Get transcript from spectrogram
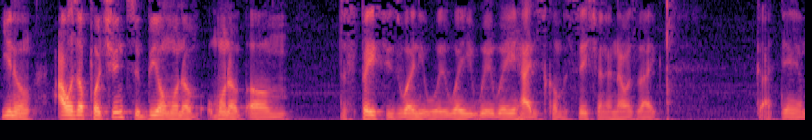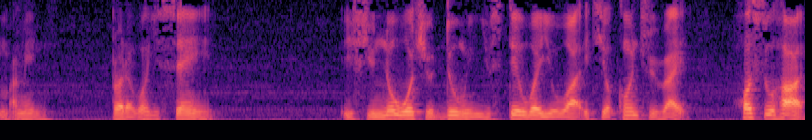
You know, I was opportune to be on one of one of um the spaces when he where he, where he had this conversation, and I was like, God damn, I mean, brother, what you saying? if you know what you're doing, you stay where you are. It's your country, right? Hustle hard.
